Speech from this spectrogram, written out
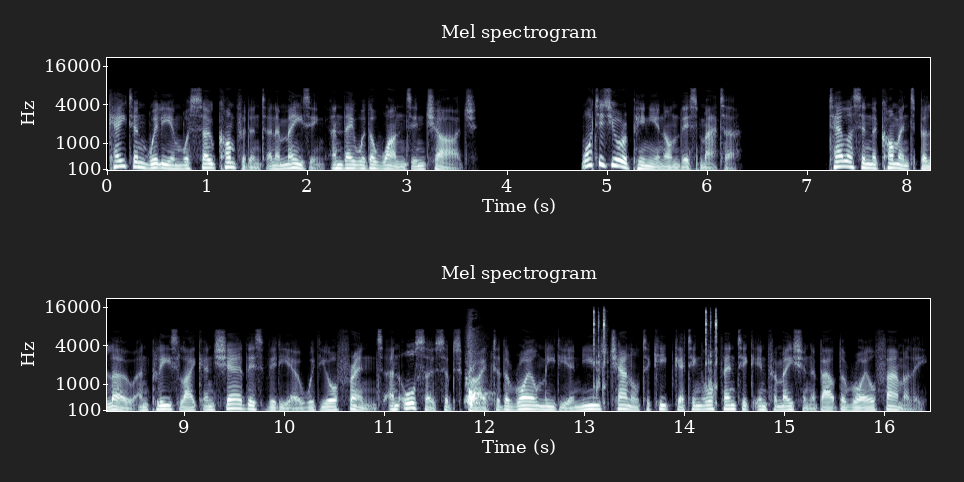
Kate and William were so confident and amazing and they were the ones in charge. What is your opinion on this matter? Tell us in the comments below and please like and share this video with your friends and also subscribe to the Royal Media News channel to keep getting authentic information about the royal family.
